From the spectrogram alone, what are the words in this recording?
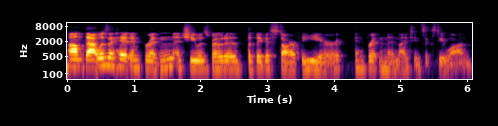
Um, that was a hit in Britain, and she was voted the biggest star of the year in Britain in 1961.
